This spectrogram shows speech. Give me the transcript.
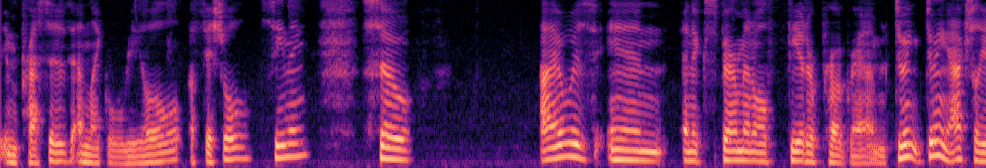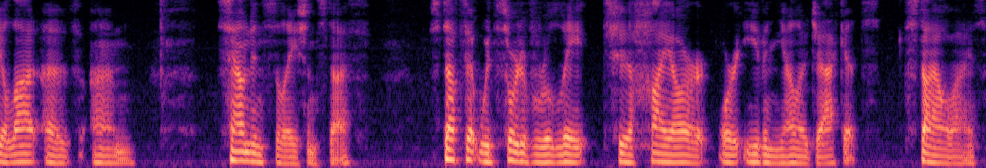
impressive and like real official seeming. So i was in an experimental theater program doing doing actually a lot of um, sound installation stuff stuff that would sort of relate to high art or even yellow jackets style wise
